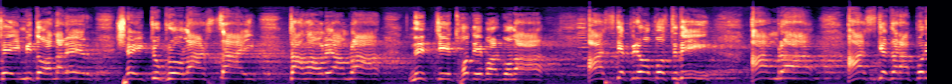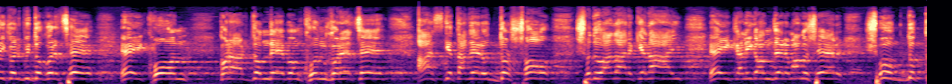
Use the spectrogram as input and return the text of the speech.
সেই মৃত আধারের সেই টুকরো লাশ চাই? তাহলে আমরা নিশ্চিত হতে পারব না। আজকে প্রিয় উপস্থিতি, আমরা আজকে যারা পরিকল্পিত করেছে এই খুন করার জন্য এবং খুন করেছে, আজকে তাদের উদ্দেশ্য শুধু আধারকে নয় এই কালীগঞ্জের মানুষের সুখ দুঃখ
